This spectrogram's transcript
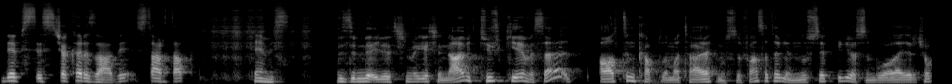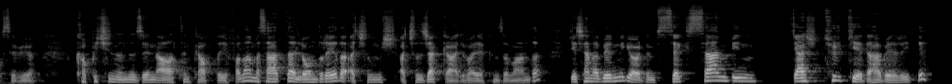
web sitesi çakarız abi. Startup temiz. Bizimle iletişime geçin. Abi Türkiye mesela altın kaplama musluğu falan satabilir. Nusret biliyorsun bu olayları çok seviyor. Cappuccino'nun üzerine altın kaplayı falan. Mesela hatta Londra'ya da açılmış, açılacak galiba yakın zamanda. Geçen haberini gördüm. 80 bin, gerçi Türkiye'de haberiydi.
